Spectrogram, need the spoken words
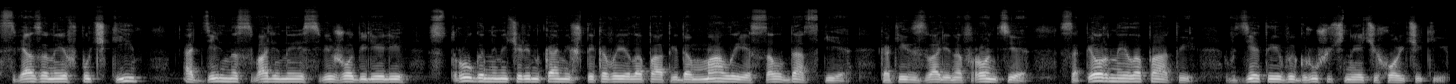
Связанные в пучки, отдельно сваленные свежо белели струганными черенками штыковые лопаты, да малые солдатские, как их звали на фронте, саперные лопаты, вдетые в игрушечные чехольчики.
